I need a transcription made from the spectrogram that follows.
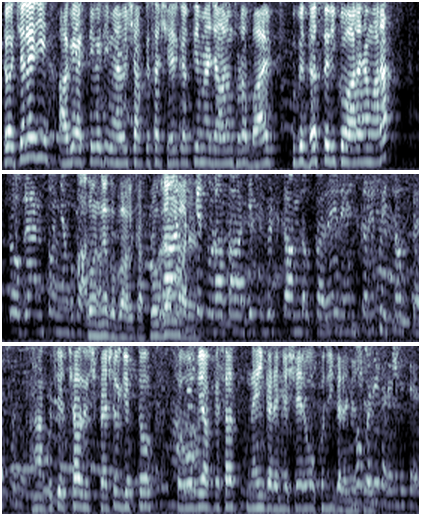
तो चले जी आगे एक्टिविटी मैं हमेशा आपके साथ शेयर करती है। मैं जा रहा हूँ थोड़ा बाहर क्योंकि दस तारीख को आ रहा है हमारा प्रोग्राम सोनिया गोपाल सोनिया गोपाल का प्रोग्राम आ रहा है। थोड़ा सा गिफ्ट विफ्ट का हम लोग कर रहे हैं अरेंज करें कोई अच्छा स्पेशल हो। हाँ कुछ अच्छा स्पेशल गिफ्ट हो तो वो भी आपके साथ नहीं करेंगे शेयर वो खुद ही करेंगे ही शेयर करेंगे शेयर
